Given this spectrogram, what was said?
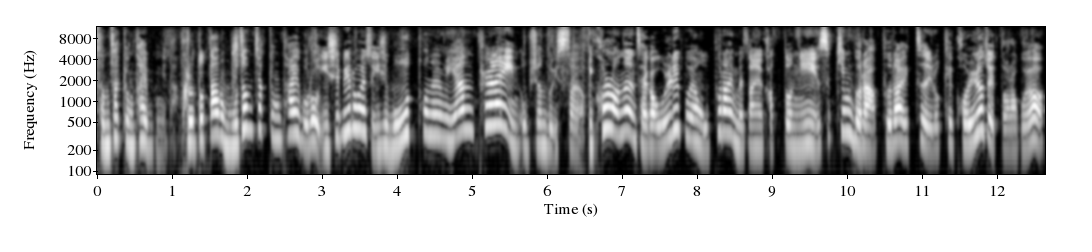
점착형 타입입니다. 그리고 또 따로 무점착형 타입으로 21호에서 25호 톤을 위한 플레인 옵션도 있어요. 이 컬러는 제가 올리브영 오프라인 매장에 갔더니 스킨브라, 브라이트 이렇게 걸려져 있더라고요.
